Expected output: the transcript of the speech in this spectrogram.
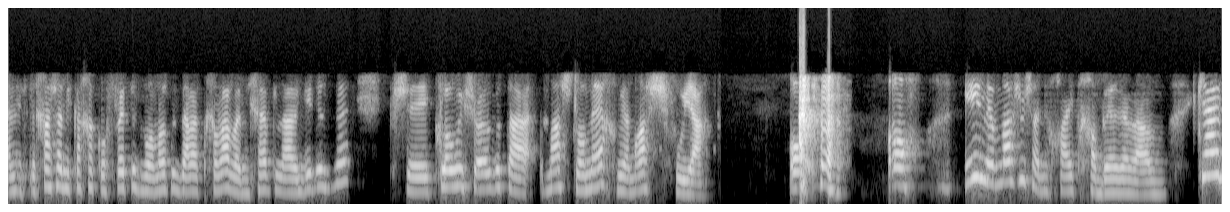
אני סליחה שאני ככה קופצת ואומרת את זה על ההתחלה, ואני חייבת להגיד את זה, כשקלורי שואלת אותה, מה שלומך? והיא אמרה, שפויה. או, או, הנה משהו שאני יכולה להתחבר אליו. כן,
